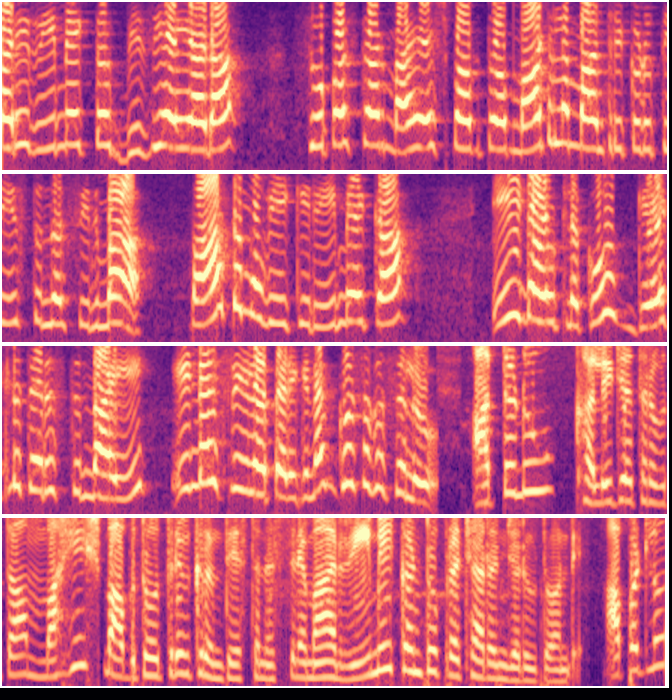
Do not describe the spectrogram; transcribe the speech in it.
మరోసారి రీమేక్తో బిజీ అయ్యాడా? సూపర్ స్టార్ మహేష్ బాబుతో మాటల మాంత్రికుడు తీస్తున్న సినిమా పాత మూవీకి రీమేకా? ఈ డౌట్లకు గేట్లు తెరుస్తున్నాయి ఇండస్ట్రీలో పెరిగిన గుసగుసలు. అతడు ఖలీజా తర్వాత మహేష్ బాబుతో త్రివిక్రమ్ తీస్తున్న సినిమా రీమేక్ అంటూ ప్రచారం జరుగుతోంది. అప్పట్లో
